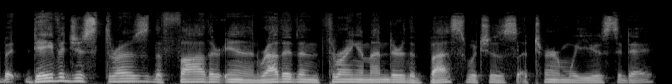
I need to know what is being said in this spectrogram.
But David just throws the father in rather than throwing him under the bus, which is a term we use today,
